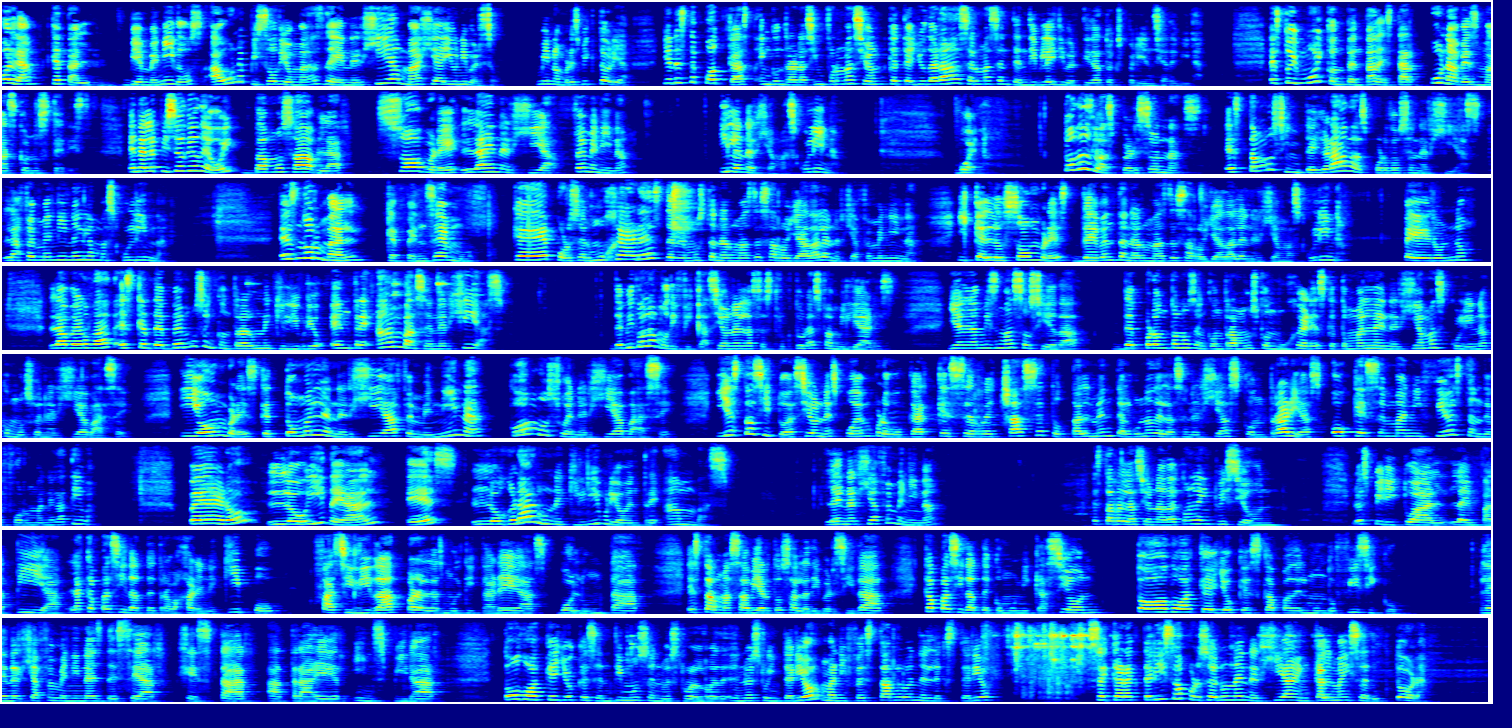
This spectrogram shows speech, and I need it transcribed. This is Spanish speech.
Hola, ¿qué tal? Bienvenidos a un episodio más de Energía, Magia y Universo. Mi nombre es Victoria y en este podcast encontrarás información que te ayudará a hacer más entendible y divertida tu experiencia de vida. Estoy muy contenta de estar una vez más con ustedes. En el episodio de hoy vamos a hablar sobre la energía femenina y la energía masculina. Bueno, todas las personas estamos integradas por dos energías, la femenina y la masculina. Es normal que pensemos que por ser mujeres debemos tener más desarrollada la energía femenina y que los hombres deben tener más desarrollada la energía masculina. Pero no. La verdad es que debemos encontrar un equilibrio entre ambas energías. Debido a la modificación en las estructuras familiares y en la misma sociedad, de pronto nos encontramos con mujeres que toman la energía masculina como su energía base y hombres que toman la energía femenina como su energía base y estas situaciones pueden provocar que se rechace totalmente alguna de las energías contrarias o que se manifiesten de forma negativa. Pero lo ideal es lograr un equilibrio entre ambas. La energía femenina está relacionada con la intuición, lo espiritual, la empatía, la capacidad de trabajar en equipo, facilidad para las multitareas, voluntad, estar más abiertos a la diversidad, capacidad de comunicación, todo aquello que escapa del mundo físico. La energía femenina es desear, gestar, atraer, inspirar, todo aquello que sentimos en nuestro, en nuestro interior, manifestarlo en el exterior. Se caracteriza por ser una energía en calma y seductora,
